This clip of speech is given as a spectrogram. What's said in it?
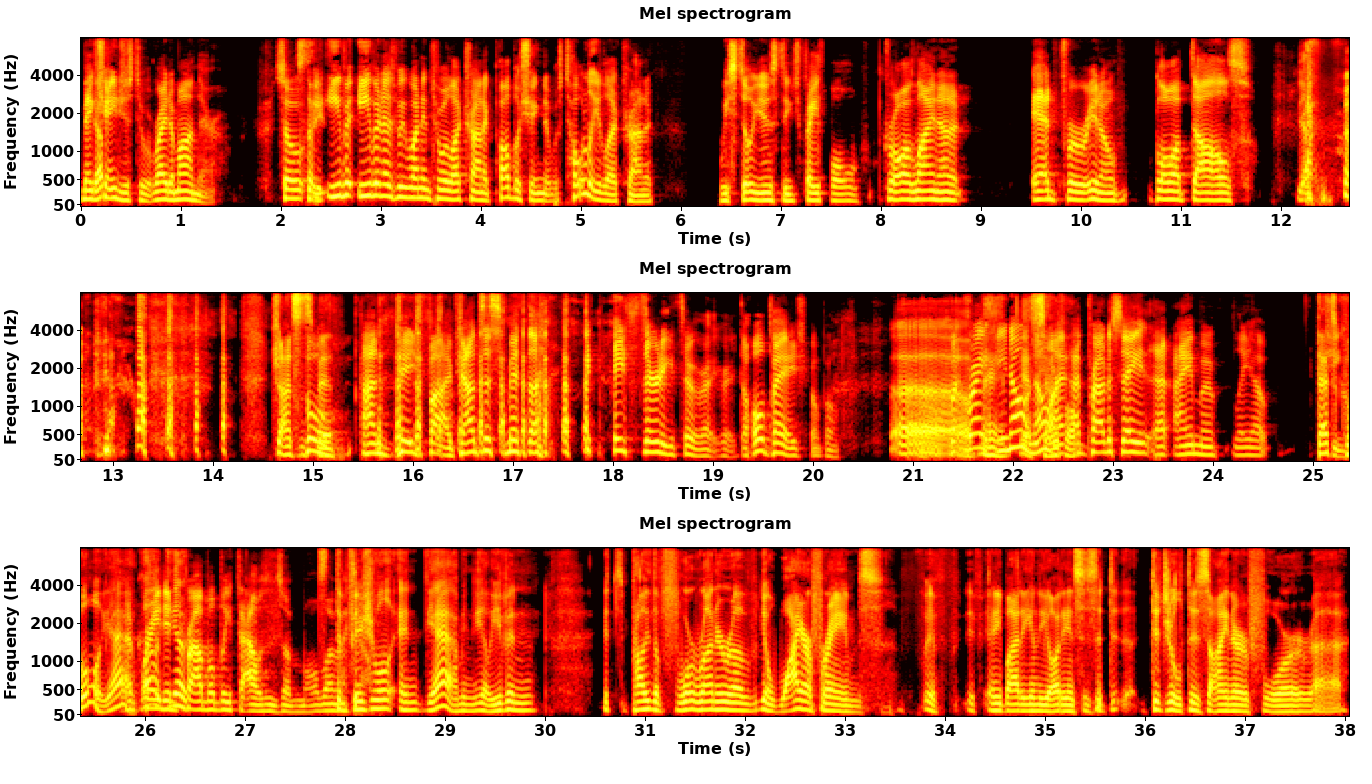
make yep. changes to it. Write them on there. So, so even even as we went into electronic publishing, that was totally electronic, we still use these faithful draw a line on it, ad for you know blow up dolls. Yeah. Johnson boom, Smith on page five. Johnson Smith, uh, page thirty-two. Right, right. The whole page. Boom, boom. Uh, but right, man. you know, Yeah, no, I, I'm proud to say that I am a layout. that's cheap. cool. Yeah, I've Well, created you know, probably thousands of them all by the myself. visual and yeah, I mean, you know, even it's probably the forerunner of you know wireframes. If if anybody in the audience is a d- digital designer for uh,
